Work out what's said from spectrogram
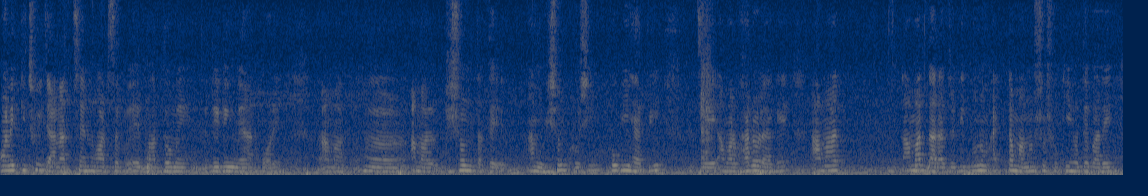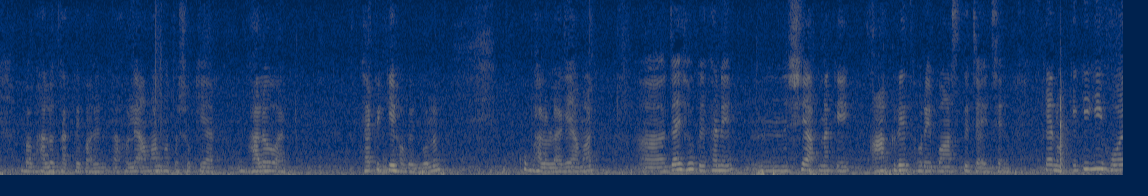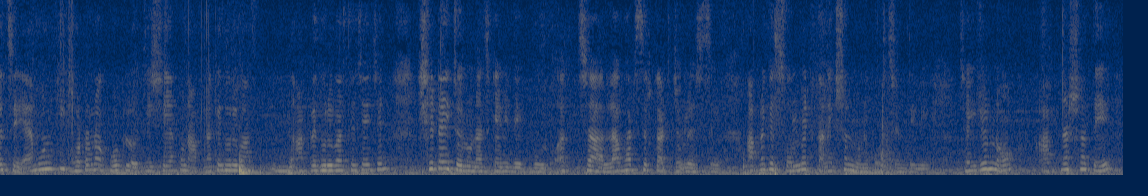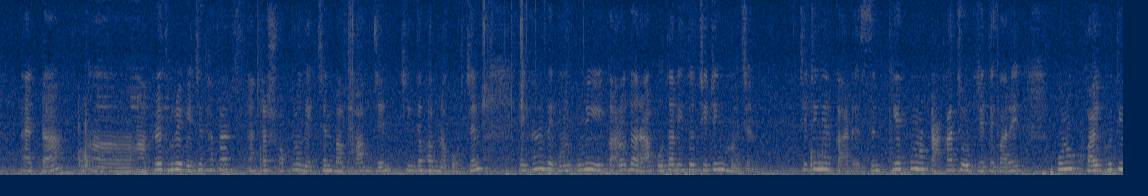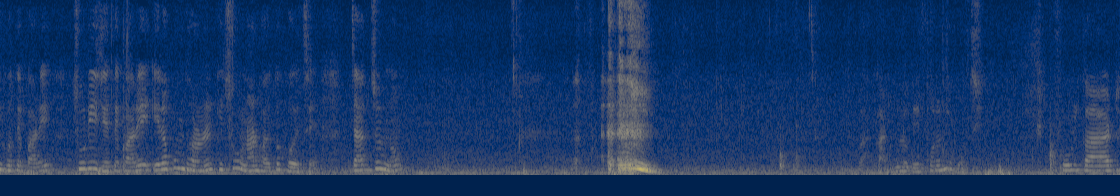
অনেক কিছুই জানাচ্ছেন হোয়াটসঅ্যাপের মাধ্যমে রিডিং নেওয়ার পরে। আমার আমার ভীষণ তাতে, আমি ভীষণ খুশি, খুবই হ্যাপি যে আমার ভালো লাগে। আমার আমার দ্বারা যদি কোনো একটা মানুষও সুখী হতে পারে বা ভালো থাকতে পারেন, তাহলে আমার মতো সুখী আর ভালো আর হ্যাপি কে হবেন বলুন? খুব ভালো লাগে আমার। যাই হোক, এখানে সে আপনাকে আঁকড়ে ধরে বাঁচতে চাইছেন। কেন? কে, কী কী হয়েছে? এমন কি ঘটনা ঘটলো যে সে এখন আপনাকে ধরে বাঁচ আঁকড়ে ধরে বাঁচতে চাইছেন? সেটাই চলুন আজকে আমি দেখব। আচ্ছা লাভার্সের কার্ড চলে এসছে। আপনাকে সোলমেট কানেকশন মনে করছেন তিনি। সেই জন্য আপনার সাথে একটা আঁকড়ে ধরে বেঁচে থাকার একটা স্বপ্ন দেখছেন বা ভাবছেন চিন্তা ভাবনা করছেন, এখানে দেখুন উনি কারও দ্বারা প্রতারিত চিটিং হয়েছেন। চিটিংয়ের কার্ড এসছেন। কে কোনো টাকা চোর যেতে পারে, কোনো ক্ষয়ক্ষতি হতে পারে, চুরি যেতে পারে, এরকম ধরনের কিছু ওনার হয়তো হয়েছে। যার জন্য কার্ডগুলো বের করে নিয়ে বলছি। Fool card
